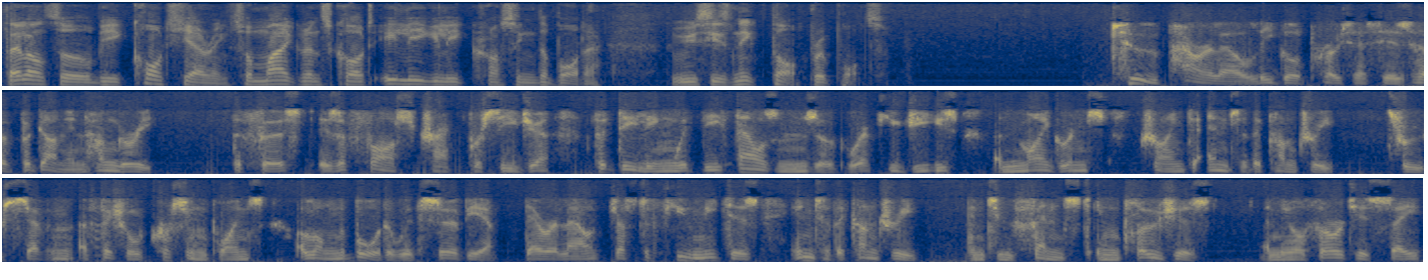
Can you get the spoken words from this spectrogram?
There'll also be court hearings for migrants caught illegally crossing the border. The BBC's Nick Thorpe reports. Two parallel legal processes have begun in Hungary. The first is a fast-track procedure for dealing with the thousands of refugees and migrants trying to enter the country through seven official crossing points along the border with Serbia. They're allowed just a few meters into the country, into fenced enclosures, and the authorities say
